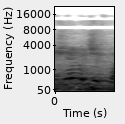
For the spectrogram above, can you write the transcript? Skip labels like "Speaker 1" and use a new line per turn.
bir şey mi çıktı?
